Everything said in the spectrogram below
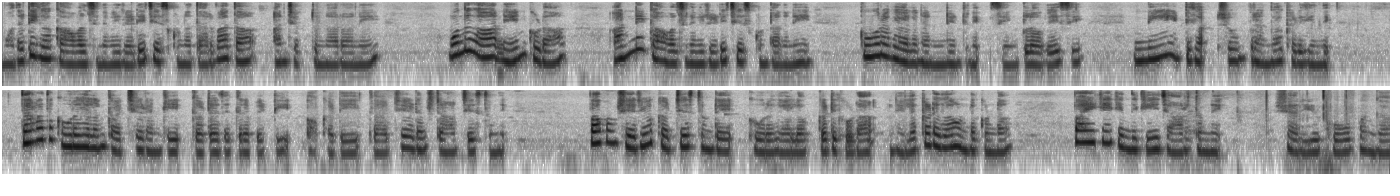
మొదటిగా కావాల్సినవి రెడీ చేసుకున్న తర్వాత అని చెప్తున్నారు అని. ముందుగా నేను కూడా అన్నీ కావాల్సినవి రెడీ చేసుకుంటానని కూరగాయలన్నింటిని సింక్లో వేసి నీట్గా శుభ్రంగా కడిగింది. తర్వాత కూరగాయలను కట్ చేయడానికి కట్టర్ దగ్గర పెట్టి ఒకటి కట్ చేయడం స్టార్ట్ చేస్తుంది. పాపం షెరియు కట్ చేస్తుంటే కూరగాయలు ఒక్కటి కూడా నిలకడగా ఉండకుండా పైకి కిందికి జారుతున్నాయి. షరియు కోపంగా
